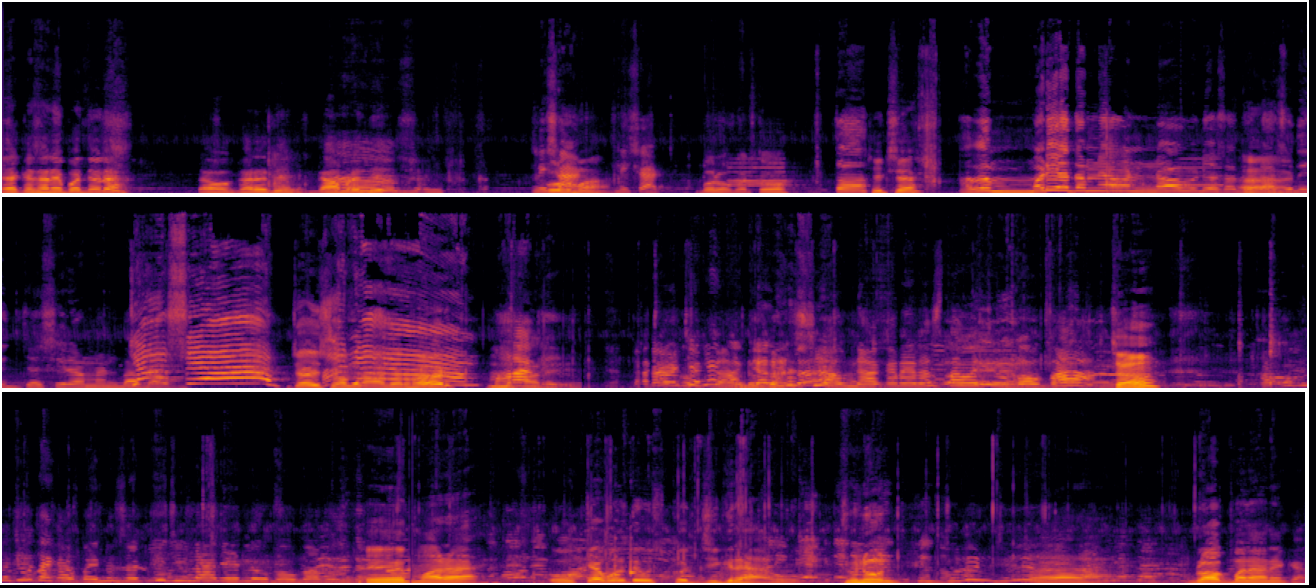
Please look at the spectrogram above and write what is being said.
વેકેશન એ પત્યું ને તો હવે ઘરેથી ગામડેથી સ્કૂલમાં નિશાળ બરોબર તો તો ઠીક છે હવે મળીએ તમને આવા નવા વિડીયો સાથે હા. ત્યાં સુધી જય શ્રી રામ અને બાબા જય સોમનાથ હર હર મહાદેવ ના કરે રસ્તા વચ્ચે બાબા ચા આપણને કેવું થાય કે ભાઈનું ઝટકી જેવું લાગે એટલે બાબા બોલતા ए तुम्हारा वो क्या बोलते हैं उसको जिगरा वो जुनून हाँ ब्लॉग बनाने का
